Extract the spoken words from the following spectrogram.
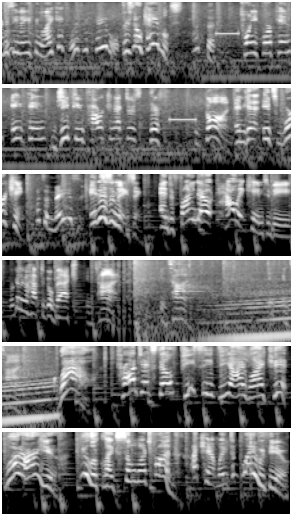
Ever seen anything like it? Where's the cable? There's no cables. What the? 24 pin, 8 pin, GPU power connectors, they're gone. And yet it's working. That's amazing. It is amazing. And to find out how it came to be, we're gonna have to go back in time. In time. In, in time. Wow! Project Stealth PC DIY kit. What are you? You look like so much fun. I can't wait to play with you.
